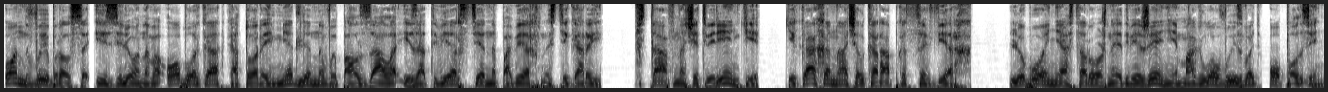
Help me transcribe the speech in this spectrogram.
Он выбрался из зеленого облака, которое медленно выползало из отверстия на поверхности горы. Встав на четвереньки, Кикаха начал карабкаться вверх. Любое неосторожное движение могло вызвать оползень.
